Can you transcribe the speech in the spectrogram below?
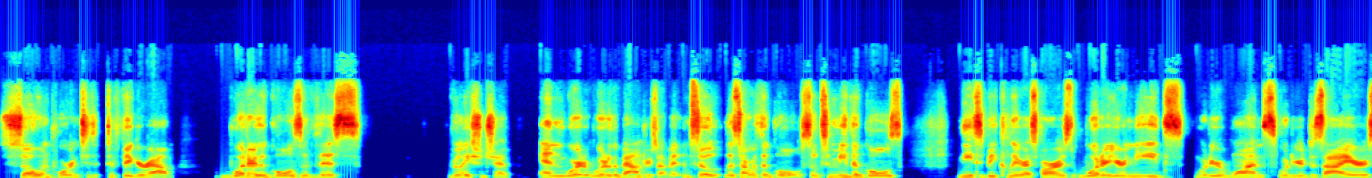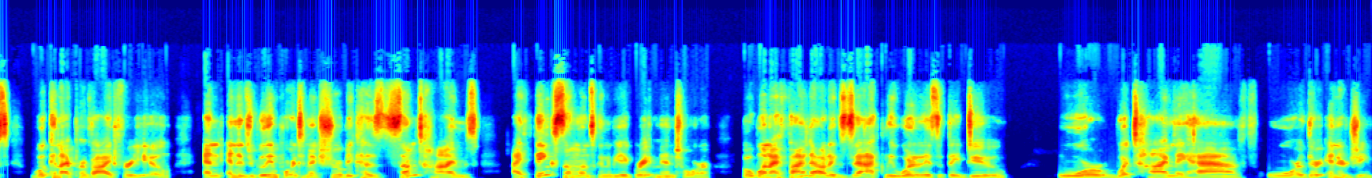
so important to, to figure out what are the goals of this relationship and where what are the boundaries of it. And so let's start with the goals. So to me, the goals need to be clear as far as what are your needs, what are your wants, what are your desires, what can I provide for you? And and it's really important to make sure because sometimes I think someone's going to be a great mentor, but when I find out exactly what it is that they do, or what time they have, or their energy,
